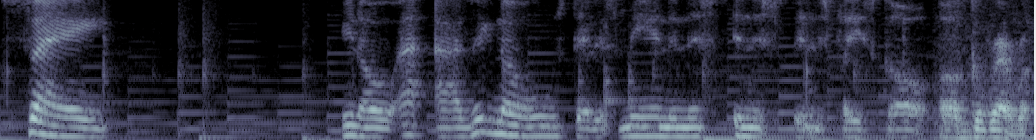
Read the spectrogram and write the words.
say, you know, Isaac knows that it's men in this in this in this place called uh, Guerrero,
